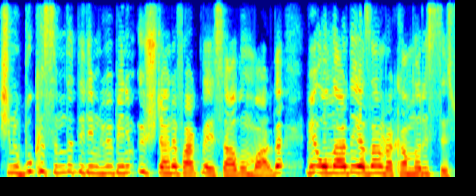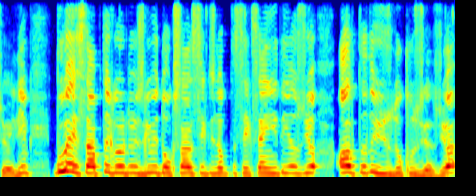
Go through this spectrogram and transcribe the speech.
Şimdi bu kısımda dediğim gibi benim 3 tane farklı hesabım vardı ve onlarda yazan rakamları size söyleyeyim. Bu hesapta gördüğünüz gibi 98.87 yazıyor. Altta da 109 yazıyor.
